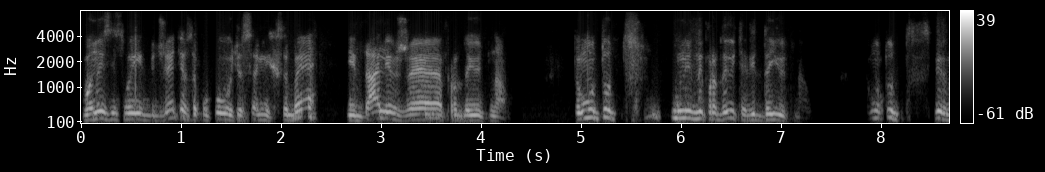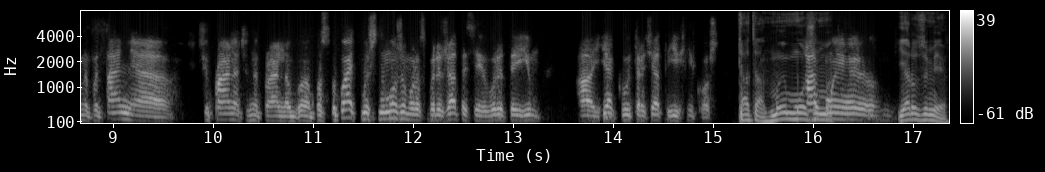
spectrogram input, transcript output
Вони зі своїх бюджетів закуповують у самих себе і далі вже продають нам. Тому тут не, не продають, а віддають нам. Тому тут спірне питання, чи правильно чи неправильно поступають. поступати. Ми ж не можемо розпоряджатися і говорити їм, а як витрачати їхні кошти. Та-та, ми Так, можемо. ми Я розумію.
